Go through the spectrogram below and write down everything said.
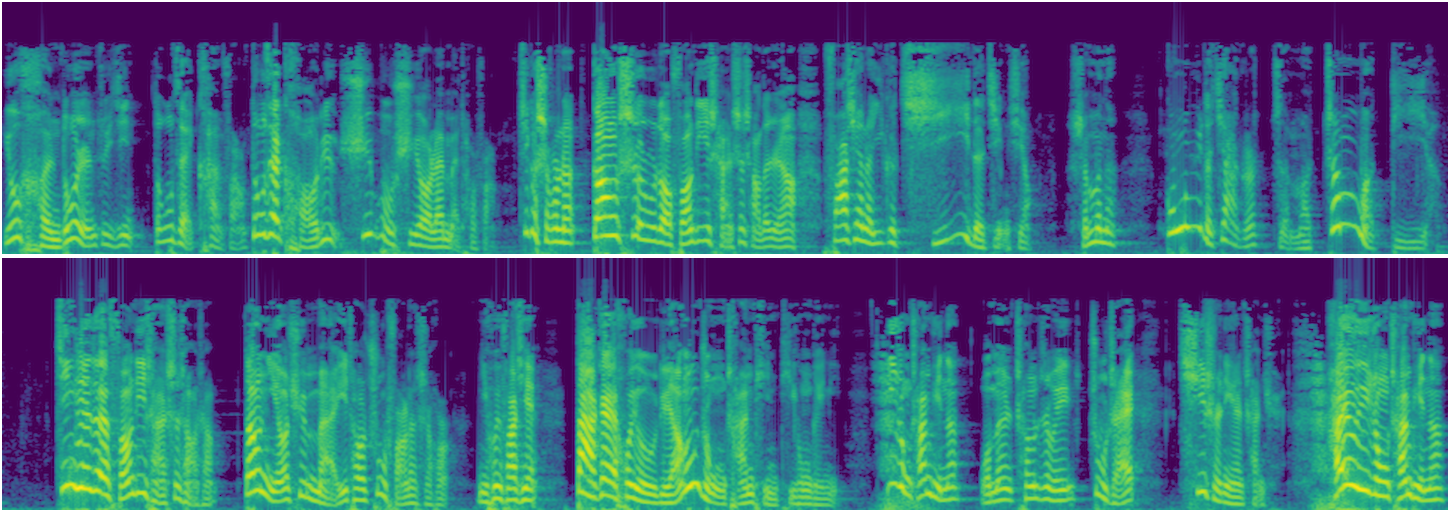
有很多人最近都在看房，都在考虑需不需要来买套房。这个时候呢，刚涉入到房地产市场的人啊，发现了一个奇异的景象，什么呢？公寓的价格怎么这么低呀？今天在房地产市场上，当你要去买一套住房的时候，你会发现大概会有两种产品提供给你。一种产品呢，我们称之为住宅，七十年产权；还有一种产品呢，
